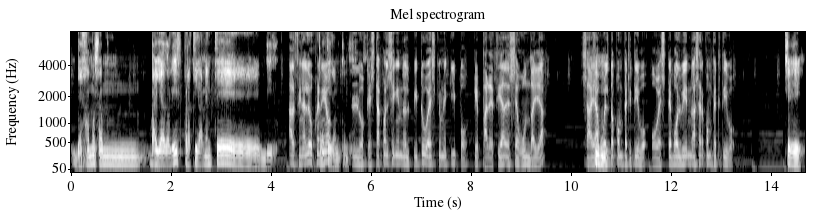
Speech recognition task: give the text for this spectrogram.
dejamos a un Valladolid prácticamente eh, hundido. Al final, Eugenio, lo que está consiguiendo el Pitu es que un equipo que parecía de segunda ya se haya vuelto competitivo o esté volviendo a ser competitivo. Sí,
